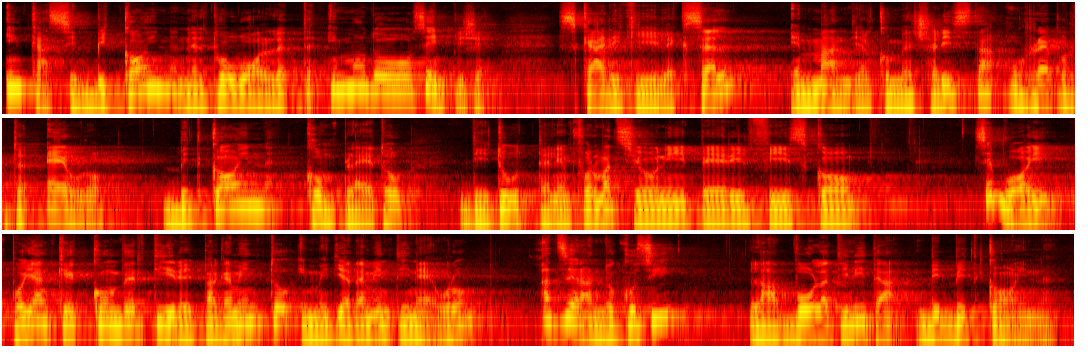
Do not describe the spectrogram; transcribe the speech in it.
Incassi Bitcoin nel tuo wallet in modo semplice. Scarichi l'Excel e mandi al commercialista un report euro Bitcoin completo di tutte le informazioni per il fisco. Se vuoi, puoi anche convertire il pagamento immediatamente in euro, azzerando così la volatilità di Bitcoin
